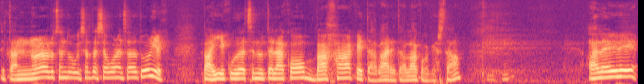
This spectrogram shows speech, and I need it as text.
Eta nola lotzen du gizarte segurantza datu horiek? Ba, hiek kudeatzen dutelako bajak eta bar eta olakoak, ezta? Hala ere,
